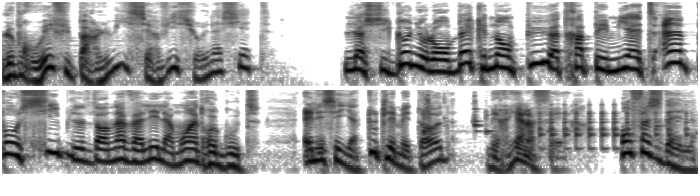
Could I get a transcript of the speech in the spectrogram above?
Le brouet fut par lui servi sur une assiette. La cigogne au long bec n'en put attraper miette, impossible d'en avaler la moindre goutte. Elle essaya toutes les méthodes, mais rien à faire. En face d'elle,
